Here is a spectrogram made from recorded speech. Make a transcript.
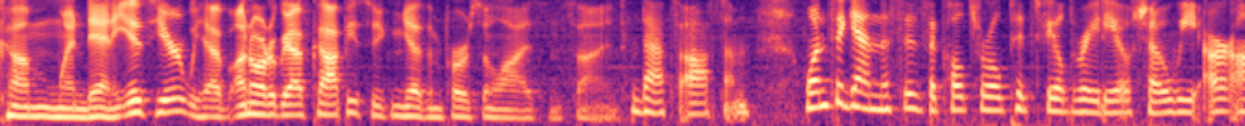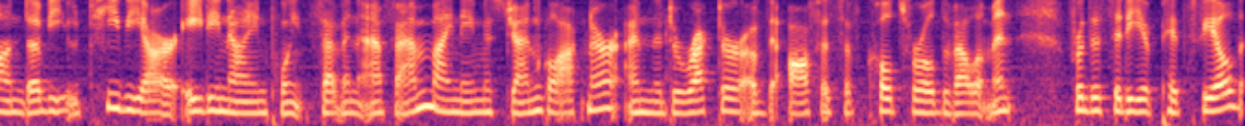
come when Danny is here, we have unautographed copies, so you can get them personalized and signed. That's awesome. Once again, this is the Cultural Pittsfield Radio Show. We are on WTBR 89.7 FM. My name is Jen Glockner. I'm the director of the Office of Cultural Development for the City of Pittsfield,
